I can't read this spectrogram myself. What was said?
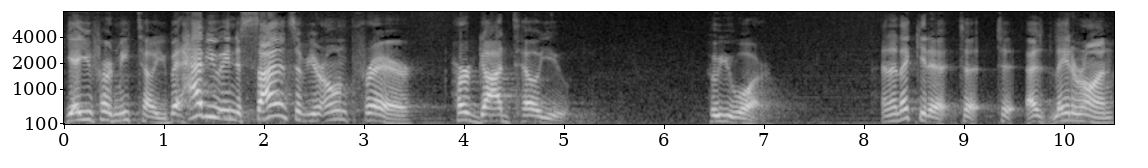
yeah, you've heard me tell you, but have you, in the silence of your own prayer, heard God tell you who you are? And I'd like you to, to, to as, later on,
